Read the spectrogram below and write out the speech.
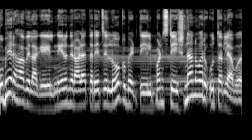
उभे राहावे लागेल निरनिराळ्या तऱ्हेचे लोक भेटतील पण स्टेशनांवर उतरल्यावर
